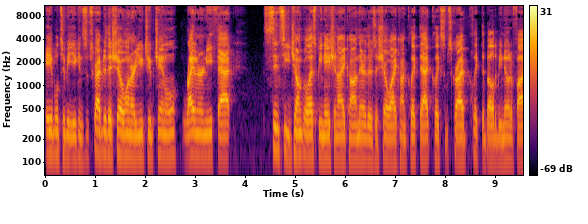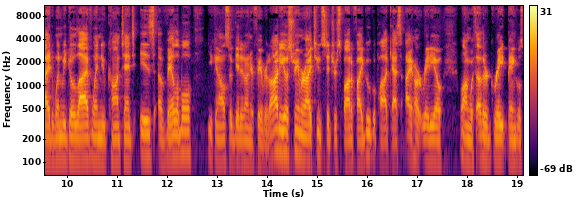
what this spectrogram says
able to be. You can subscribe to this show on our YouTube channel. Right underneath that Cincy Jungle SB Nation icon there. There's a show icon. Click that. Click subscribe. Click the bell to be notified when we go live, when new content is available. You can also get it on your favorite audio streamer, iTunes, Stitcher, Spotify, Google Podcasts, iHeartRadio, along with other great Bengals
